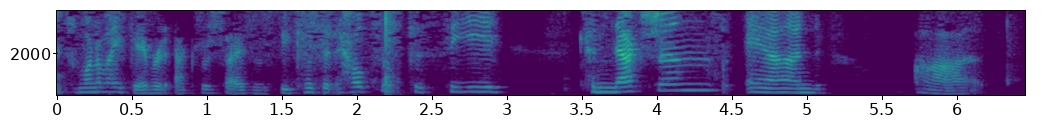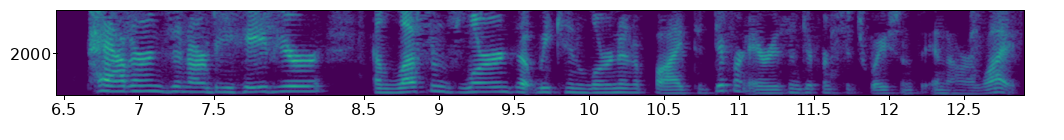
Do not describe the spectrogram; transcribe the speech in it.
It's one of my favorite exercises because it helps us to see connections and uh, patterns in our behavior and lessons learned that we can learn and apply to different areas and different situations in our life.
